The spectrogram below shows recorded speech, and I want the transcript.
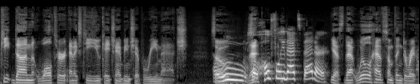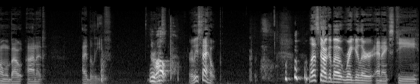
Pete Dunne Walter NXT UK Championship rematch. So Ooh, that, so hopefully that's better. yes, that will have something to write home about on it, I believe, You Or at least- hope. or at least I hope. Let's talk about regular NXT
